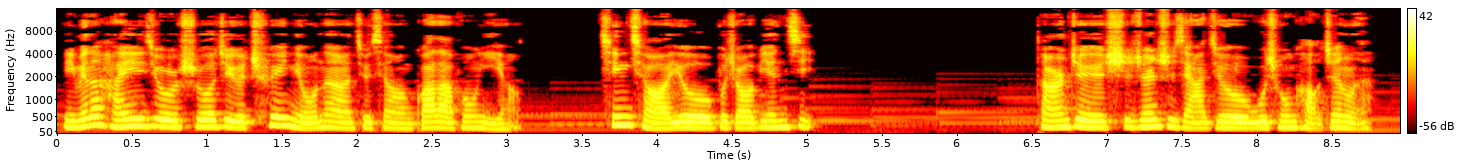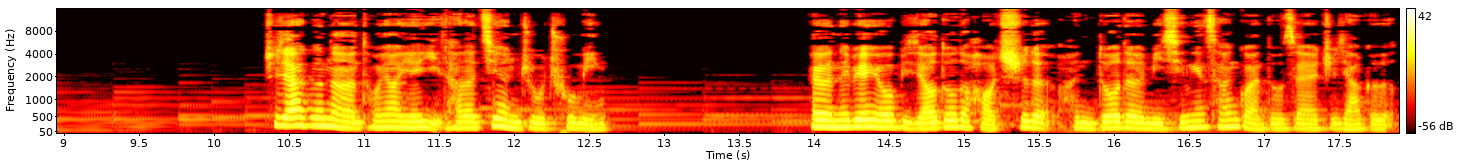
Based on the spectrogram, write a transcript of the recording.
里面的含义就是说，这个吹牛呢，就像刮大风一样，轻巧又不着边际。当然，这是真是假就无从考证了。芝加哥呢，同样也以它的建筑出名。还有那边有比较多的好吃的，很多的米其林餐馆都在芝加哥。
